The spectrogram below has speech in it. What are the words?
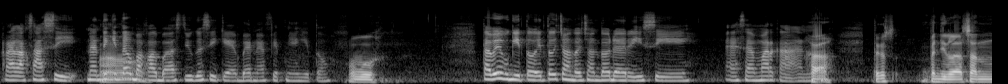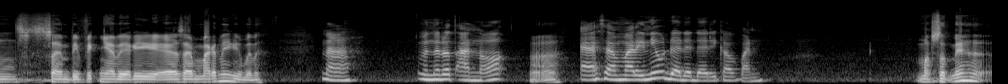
relaksasi. Nanti kita Ah. bakal bahas juga sih kayak benefitnya gitu. Uh, tapi begitu itu contoh-contoh dari si ASMR kan. Ha. Terus penjelasan saintifiknya dari ASMR nih gimana? nah menurut Ano Heeh. ASMR ini udah ada dari kapan Maksudnya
